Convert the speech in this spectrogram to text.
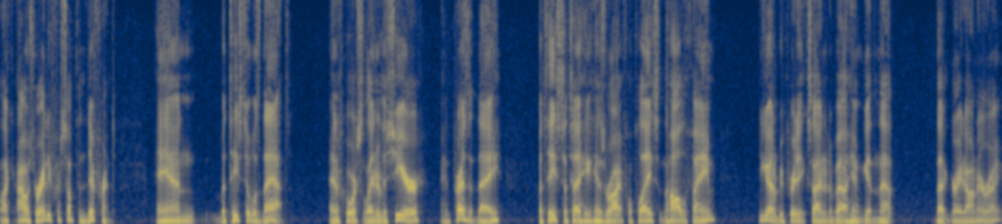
Like I was ready for something different. And Batista was that. And of course, later this year in present day, Batista taking his rightful place in the Hall of Fame, you got to be pretty excited about him getting that that great honor, right?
